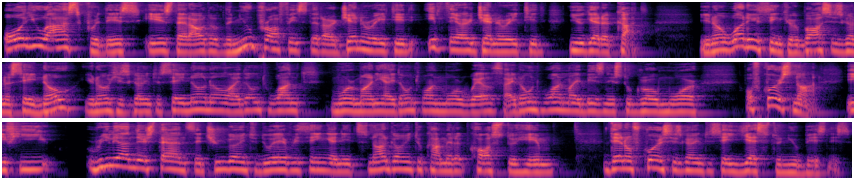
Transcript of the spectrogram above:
all you ask for this is that out of the new profits that are generated if they are generated you get a cut. You know what do you think? Your boss is going to say no? You know he's going to say no no i don't want more money. I don't want more wealth. I don't want my business to grow more. Of course not. If he really understands that you're going to do everything and it's not going to come at a cost to him then of course he's going to say yes to new business.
